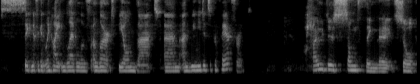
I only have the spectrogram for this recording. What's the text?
significantly heightened level of alert beyond that, um, and we needed to prepare for it. How does something that so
